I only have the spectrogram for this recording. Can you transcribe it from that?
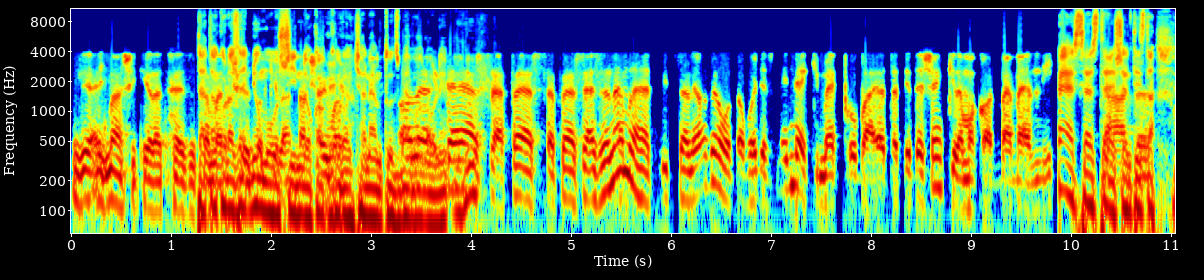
egy másik élethelyzet. Tehát akkor az egy nyomós indok, akkor, hogyha nem tudsz bevonulni. Persze, persze, persze. Ezzel nem lehet viccelni. Azért mondtam, hogy ezt mindenki megpróbálja, tehát ide senki nem akar bemenni. Persze, ez teljesen Tehát, tiszta.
